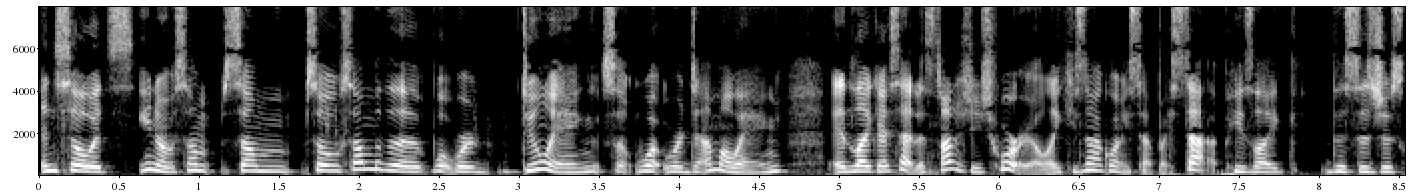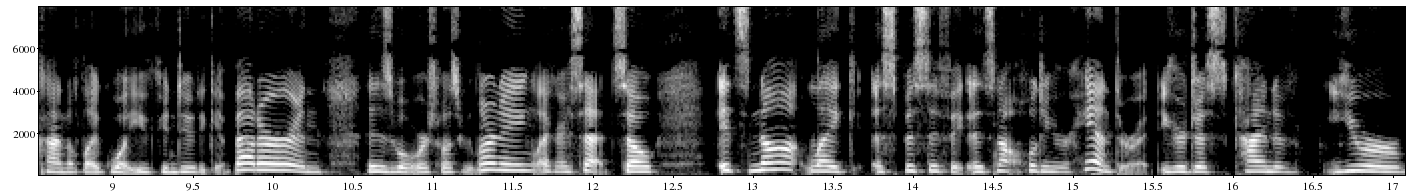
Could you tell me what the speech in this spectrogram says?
and so it's you know some some so some of the what we're doing so what we're demoing and like i said it's not a tutorial. Like he's not going step by step. He's like this is just kind of like what you can do to get better and this is what we're supposed to be learning like i said. So it's not like a specific it's not holding your hand through it. You're just kind of you're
